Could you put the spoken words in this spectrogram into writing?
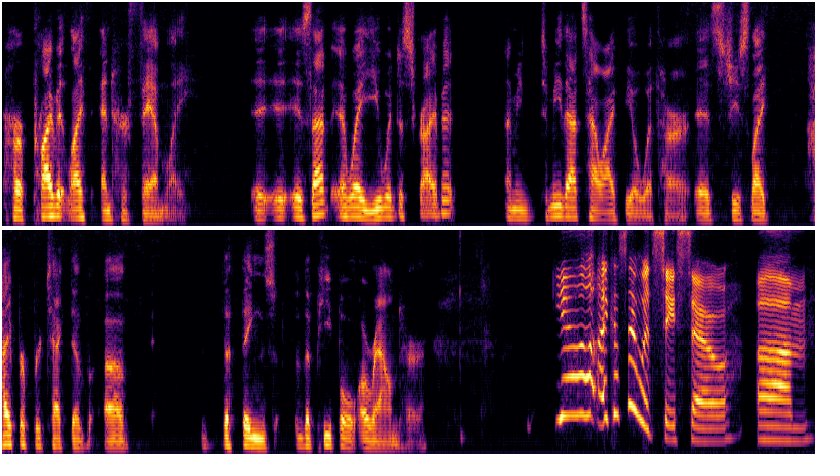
her private life and her family. Is that a way you would describe it? I mean, to me, that's how I feel with her. Is she's like hyper protective of the things, the people around her. Yeah, I guess I would say so. Um,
